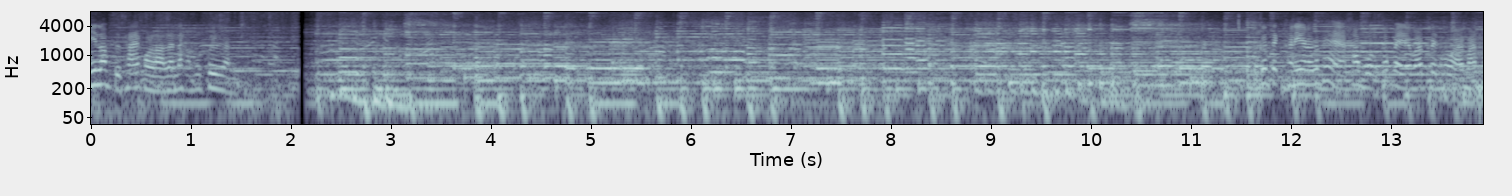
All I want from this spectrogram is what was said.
นี่รอบสุดท้ายของเราแล้วนะครับเพื่อนก็จะครั้งนี้เราก็แผ่ข้าวบวชเข้าไปวัดไปถวายวัด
